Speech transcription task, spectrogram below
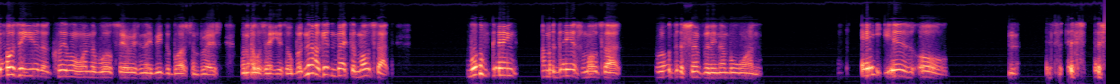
that was the year that Cleveland won the World Series and they beat the Boston Braves when I was eight years old. But now, getting back to Mozart, Wolfgang Amadeus Mozart wrote this symphony, number one, eight years old. It's it's it's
